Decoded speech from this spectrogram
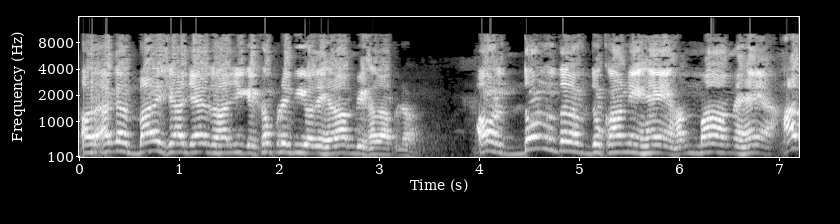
اور اگر بارش آ جائے تو حاجی کے کپڑے بھی اور احرام بھی خراب نہ ہو اور دونوں طرف دکانیں ہیں ہمام ہیں، ہر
